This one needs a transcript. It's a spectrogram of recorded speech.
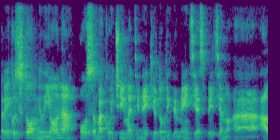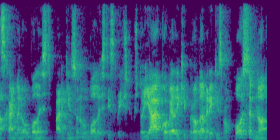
preko 100 miliona osoba koji će imati neki od oblik demencija, specijalno Alzheimerovu bolest, Parkinsonovu bolest i sl. Što je jako veliki problem, rekli smo posebno,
